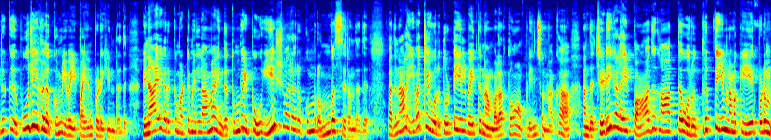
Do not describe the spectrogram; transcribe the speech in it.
இருக்குது பூஜைகளுக்கும் இவை பயன்படுகின்றது விநாயகருக்கு மட்டுமில்லாமல் இந்த தும்பைப்பூ ஈஸ்வரருக்கும் ரொம்ப சிறந்தது. அதனால் இவற்றை ஒரு தொட்டியில் வைத்து நாம் வளர்த்தோம் அப்படின்னு சொன்னாக்கா அந்த செடிகளை பாதுகாத்த ஒரு திருப்தியும் நமக்கு ஏற்படும்.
